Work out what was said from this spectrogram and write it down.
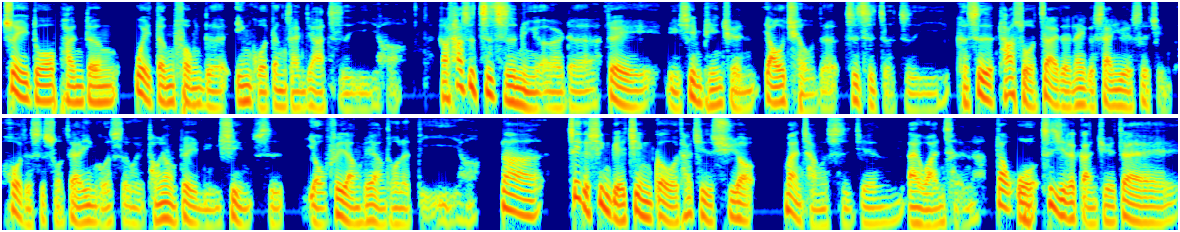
最多攀登未登峰的英国登山家之一哈。然后他是支持女儿的对女性平权要求的支持者之一。可是他所在的那个山岳社群，或者是所在的英国社会，同样对女性是有非常非常多的敌意哈。那这个性别建构，它其实需要漫长的时间来完成了。但我自己的感觉在。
